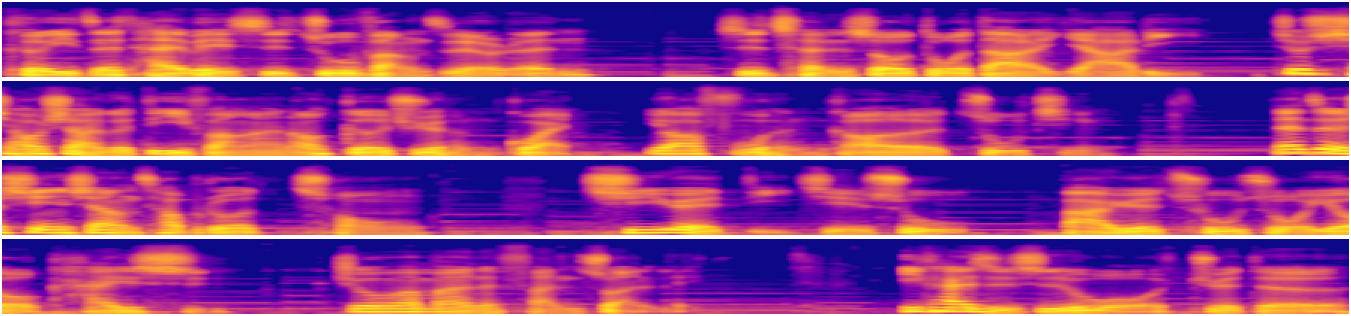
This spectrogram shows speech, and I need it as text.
可以在台北市租房子的人是承受多大的压力。就小小一个地方啊，然后格局很怪，又要付很高的租金。但这个现象差不多从七月底结束，八月初左右开始，就慢慢的反转嘞。一开始是我觉得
